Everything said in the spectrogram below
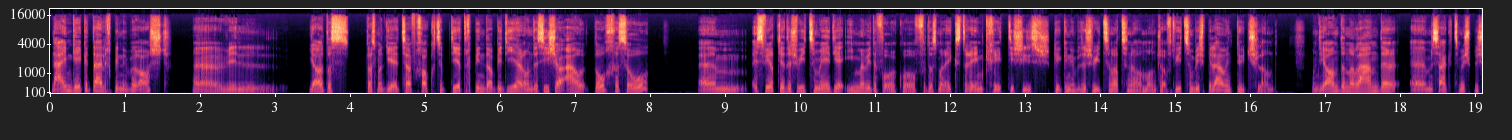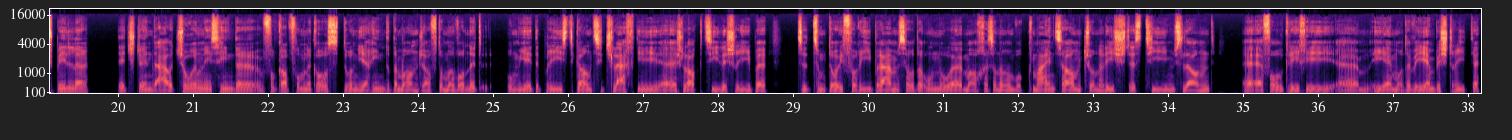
Nein, im Gegenteil, ich bin überrascht, äh, weil, ja, dass, dass man die jetzt einfach akzeptiert. Ich bin da bei dir. Und es ist ja auch doch so, ähm, es wird ja der Schweizer Medien immer wieder vorgeworfen, dass man extrem kritisch ist gegenüber der Schweizer Nationalmannschaft, wie zum Beispiel auch in Deutschland. Und in anderen Ländern, ähm, sagen zum Beispiel Spieler, dort stehen auch die Journeys hinter, von, gerade von einem grossen Turnier hinter der Mannschaft und man will nicht um jeden Preis die ganze schlechte äh, Schlagziele schreiben, zu, zum die Euphorie bremsen oder Unruhe machen, sondern man will gemeinsam Journalisten, Teams, Land äh, erfolgreiche ähm, EM oder WM bestreiten.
